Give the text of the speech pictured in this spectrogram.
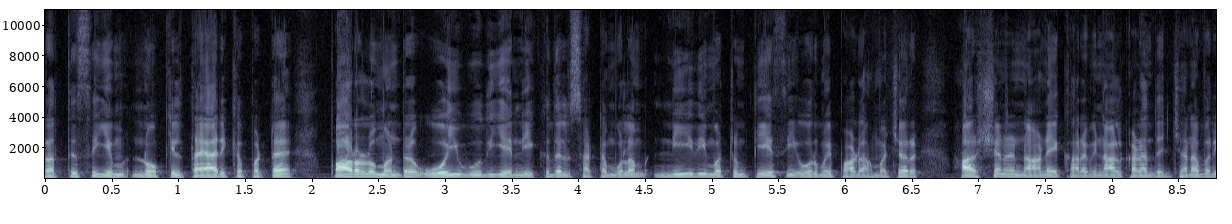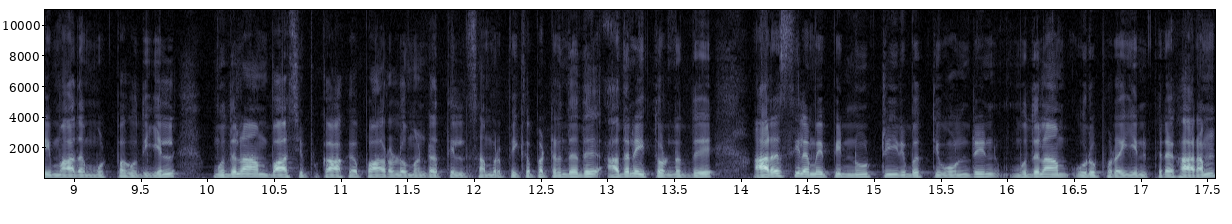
ரத்து செய்யும் நோக்கில் தயாரிக்கப்பட்ட பாராளுமன்ற ஓய்வூதிய நீக்குதல் சட்டம் மூலம் நீதி மற்றும் தேசிய ஒருமைப்பாடு அமைச்சர் ஹர்ஷன நாணயக்காரவினால் கடந்த ஜனவரி மாதம் முற்பகுதியில் முதலாம் வாசிப்புக்காக பாராளுமன்றத்தில் சமர்ப்பிக்கப்பட்டிருந்தது. அதனைத் தொடர்ந்து அரசியலமைப்பின் நூற்றி இருபத்தி ஒன்றின் முதலாம் உறுப்புரையின் பிரகாரம்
